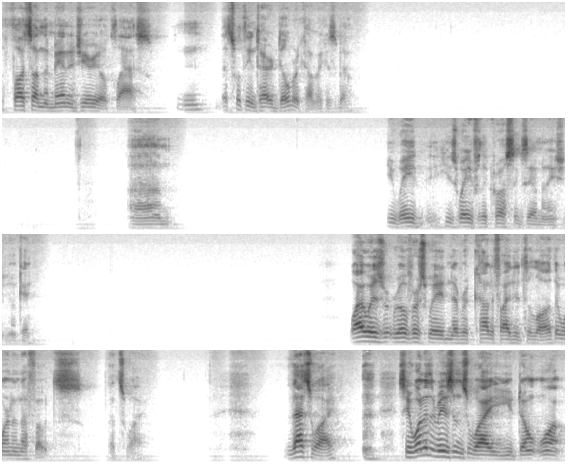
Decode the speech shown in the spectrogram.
thoughts on the managerial class? Mm, that's what the entire Dilbert comic is about. Um, he wait, he's waiting for the cross examination, okay. Why was Roe v. Wade never codified into law? There weren't enough votes. That's why. That's why. See, one of the reasons why you don't want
